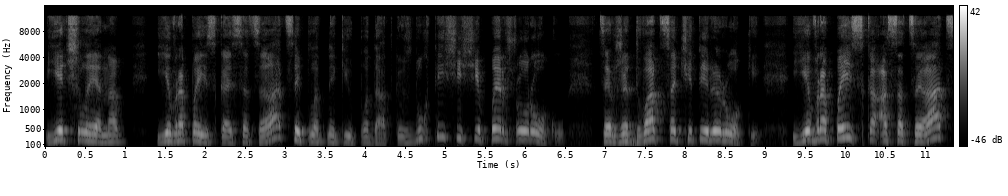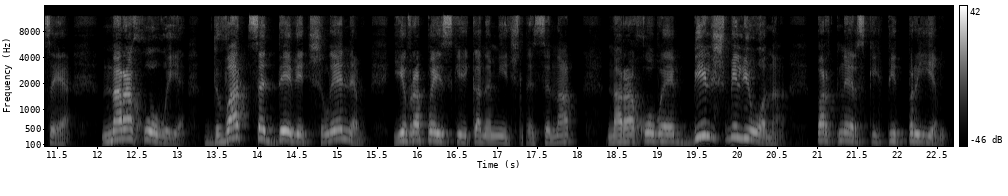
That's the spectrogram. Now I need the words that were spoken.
є членом Європейської асоціації платників податків з 2001 року. Це вже 24 роки. Європейська асоціація нараховує 29 членів. Європейський економічний сенат нараховує більш мільйона партнерських підприємств.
